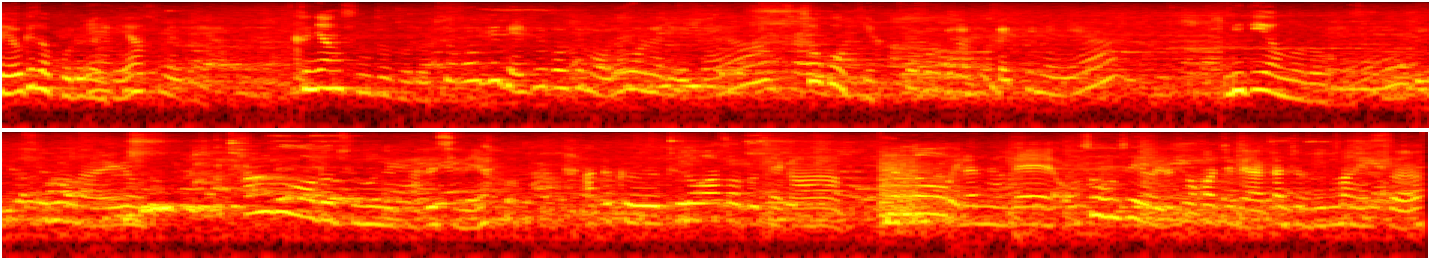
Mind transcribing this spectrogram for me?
그냥 여기서 고르면 돼요? 하시면 돼요. 그냥 순두부로. 소고기, 돼지고기 뭐 어느 걸로 해드릴까요? 소고기요. 소고기라서 맥히면요. 미디엄으로 주문 완료 한국어로 주문을 받으시네요 아까 그 들어와서도 제가 헬로우 이랬는데 어서 오세요 이러셔가지고 약간 좀 민망했어요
